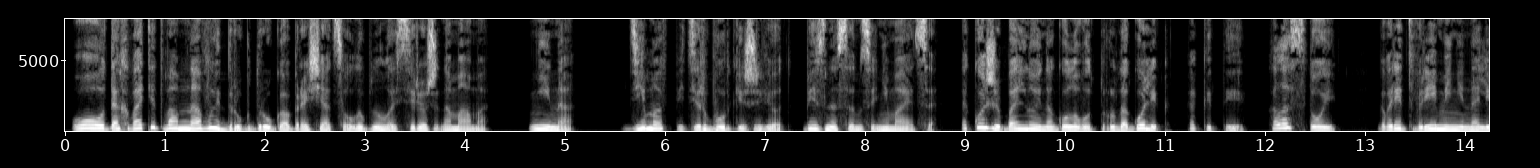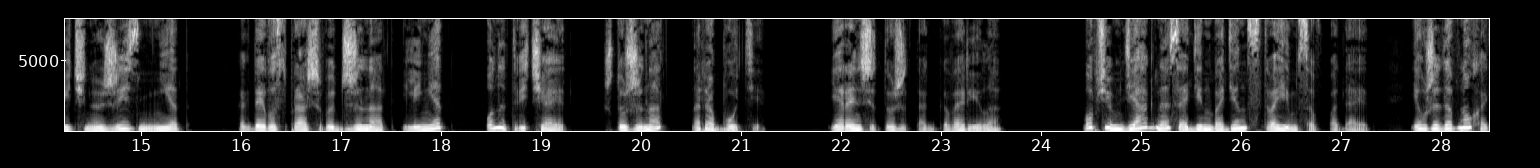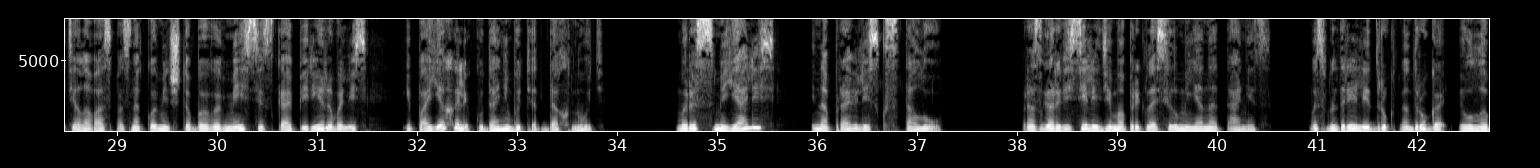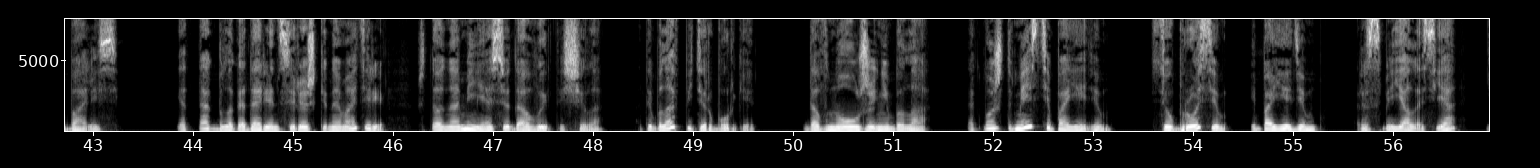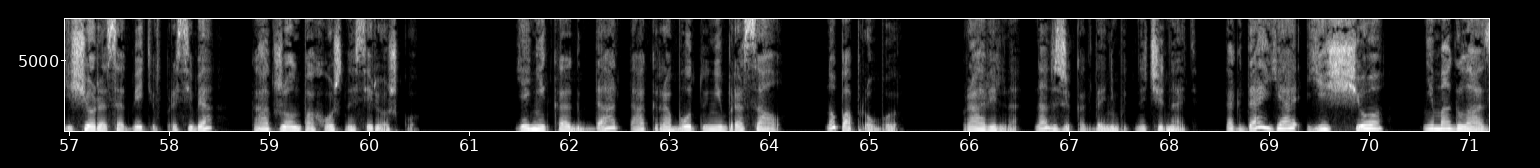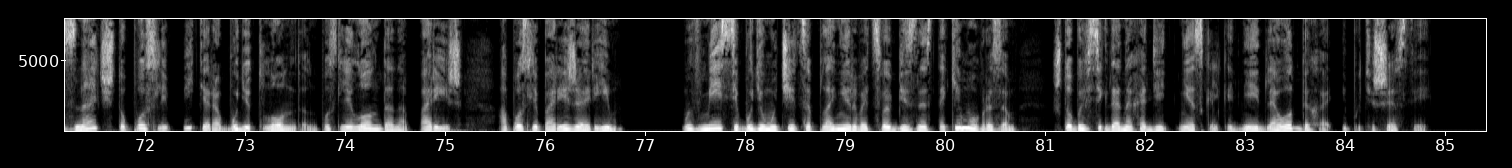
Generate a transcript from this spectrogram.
«О, да хватит вам на «вы» друг к другу обращаться», — улыбнулась Сережина мама. «Нина, Дима в Петербурге живет, бизнесом занимается. Такой же больной на голову трудоголик, как и ты. Холостой. Говорит, времени на личную жизнь нет. Когда его спрашивают, женат или нет, он отвечает, что женат на работе. Я раньше тоже так говорила. В общем, диагноз один в один с твоим совпадает. Я уже давно хотела вас познакомить, чтобы вы вместе скооперировались и поехали куда-нибудь отдохнуть. Мы рассмеялись и направились к столу. В разгар веселья Дима пригласил меня на танец. Мы смотрели друг на друга и улыбались. Я так благодарен Сережкиной матери, что она меня сюда вытащила. А ты была в Петербурге? Давно уже не была. Так, может, вместе поедем? Все бросим и поедем, рассмеялась я, еще раз отметив про себя, как же он похож на Сережку. Я никогда так работу не бросал но попробую. Правильно, надо же когда-нибудь начинать. Тогда я еще не могла знать, что после Питера будет Лондон, после Лондона Париж, а после Парижа Рим. Мы вместе будем учиться планировать свой бизнес таким образом, чтобы всегда находить несколько дней для отдыха и путешествий.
